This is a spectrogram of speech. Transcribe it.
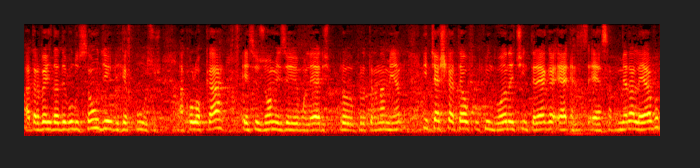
através da devolução de recursos, a colocar esses homens e mulheres para o treinamento. A gente acha que até o fim do ano a gente entrega essa primeira leva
